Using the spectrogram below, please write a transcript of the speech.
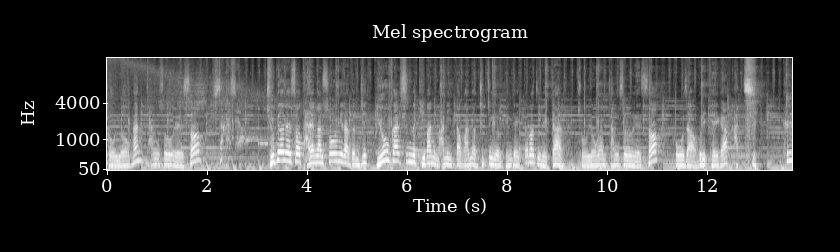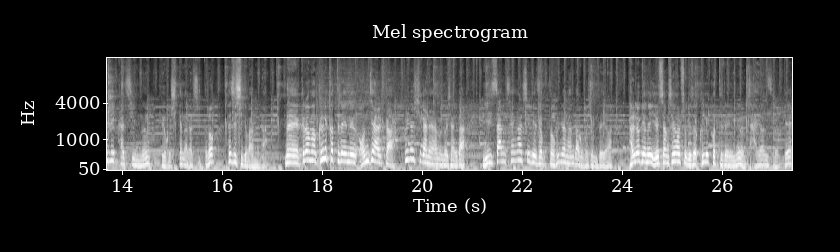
조용한 장소에서 시작하세요. 주변에서 다양한 소음이라든지 유혹할 수 있는 기반이 많이 있다고 하면 집중력이 굉장히 떨어지니까 조용한 장소에서 보호자 우리 개가 같이 클릭할 수 있는 교육을 시켜나갈 수 있도록 해주시기 바랍니다. 네, 그러면 클리커 트레이닝 언제 할까? 훈련 시간에 하는 것이 아니라 일상생활 속에서부터 훈련한다고 보시면 돼요. 반려견의 일상생활 속에서 클리커 트레이닝을 자연스럽게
